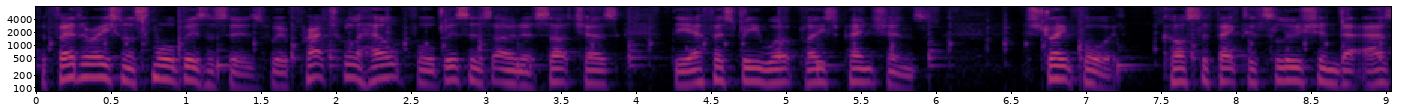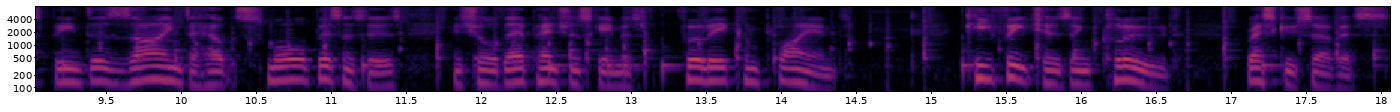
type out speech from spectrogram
The Federation of Small Businesses with practical help for business owners such as the FSB Workplace Pensions. Straightforward, cost effective solution that has been designed to help small businesses ensure their pension scheme is fully compliant. Key features include rescue service,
